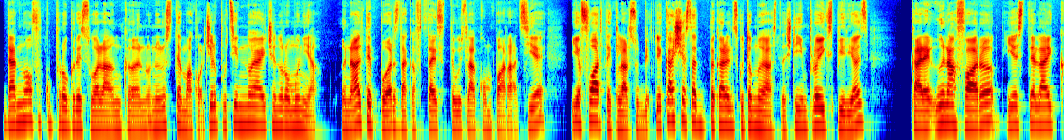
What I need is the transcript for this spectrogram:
dar nu au făcut progresul ăla încă, nu- noi nu suntem acolo. Cel puțin noi aici în România. În alte părți, dacă stai să te uiți la comparație, e foarte clar subiectul. E ca și asta pe care îl discutăm noi astăzi, știi? Employee experience, care în afară este like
